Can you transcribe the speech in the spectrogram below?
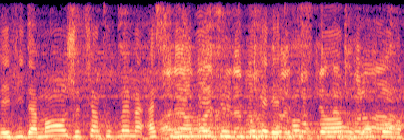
évidemment. Je tiens tout de même à souligner que du côté des transports ou encore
